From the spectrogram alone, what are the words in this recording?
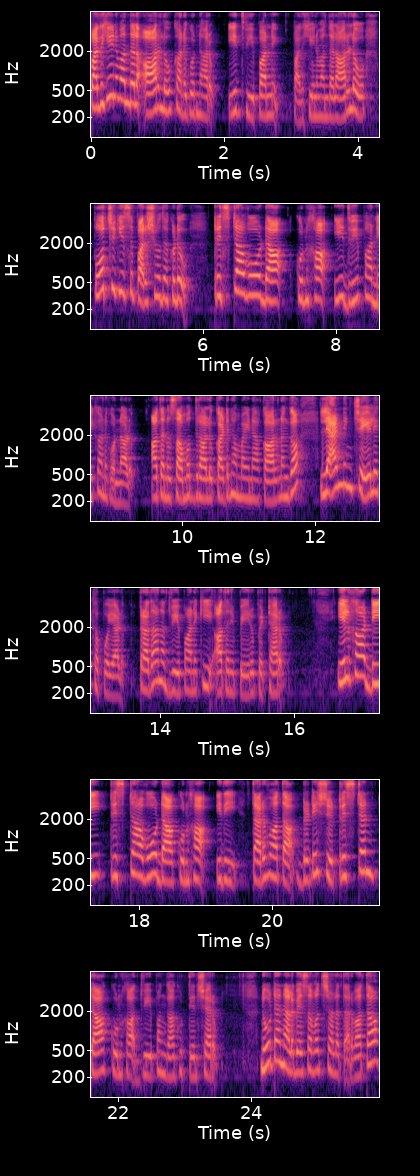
పదిహేను వందల ఆరులో కనుగొన్నారు ఈ ద్వీపాన్ని. పదిహేను వందల ఆరులో పోర్చుగీస్ పరిశోధకుడు ట్రిస్టావో డా కున్హా ఈ ద్వీపాన్ని కనుగొన్నాడు. అతను సముద్రాలు కఠినమైన కారణంగా ల్యాండింగ్ చేయలేకపోయాడు. ప్రధాన ద్వీపానికి అతని పేరు పెట్టారు. ఇల్హా డి ట్రిస్టావో డా కున్హా ఇది తరువాత బ్రిటిష్ ట్రిస్టన్ డా కున్హా ద్వీపంగా గుర్తించారు. నూట నలభై సంవత్సరాల తర్వాత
